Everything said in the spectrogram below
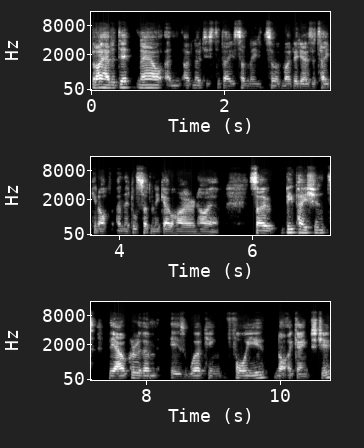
but I had a dip now, and I've noticed today suddenly some of my videos are taking off and it'll suddenly go higher and higher. So be patient. The algorithm is working for you, not against you.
